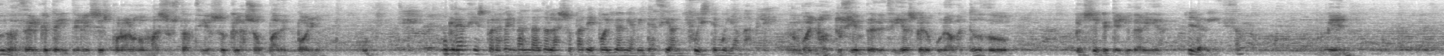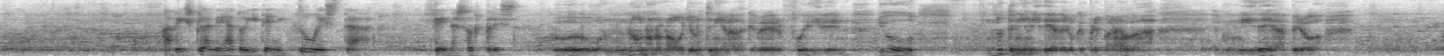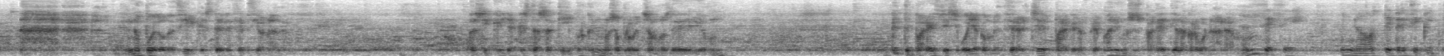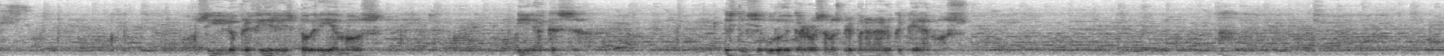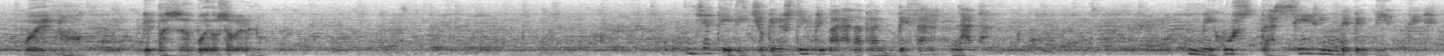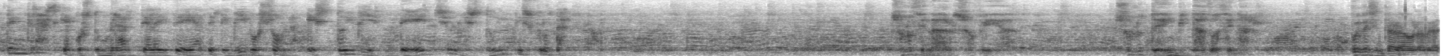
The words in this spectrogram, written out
¿Puedo hacer que te intereses por algo más sustancioso que la sopa de pollo? Gracias por haber mandado la sopa de pollo a mi habitación. Fuiste muy amable. Bueno, tú siempre decías que lo curaba todo. Pensé que te ayudaría. ¿Lo hizo? Bien. ¿Habéis planeado, Iden y tú, esta cena sorpresa? Oh, no, no, no, no. Yo no tenía nada que ver. Fue Iden. Yo no tenía ni idea de lo No puedo decir que esté decepcionada. Así que ya que estás aquí, ¿por qué no nos aprovechamos de ello? ¿Qué te parece si voy a convencer al chef para que nos prepare unos espagueti a la carbonara? CC, no te precipites. Si lo prefieres, podríamos ir a casa. Estoy seguro de que Rosa nos preparará lo que queramos. ¿Qué pasa? ¿Puedo saberlo? Ya te he dicho que no estoy preparada para empezar nada. Me gusta ser independiente. Tendrás que acostumbrarte a la idea de que vivo sola. Estoy bien. De hecho, lo estoy disfrutando. Solo cenar, Sofía. Solo te he invitado a cenar. Puedes entrar ahora,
